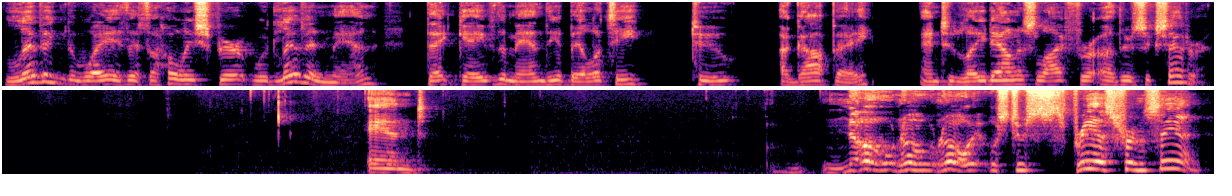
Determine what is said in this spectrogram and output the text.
living the way that the Holy Spirit would live in man, that gave the man the ability to agape and to lay down his life for others, etc. And no, no, no, it was to free us from sin.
